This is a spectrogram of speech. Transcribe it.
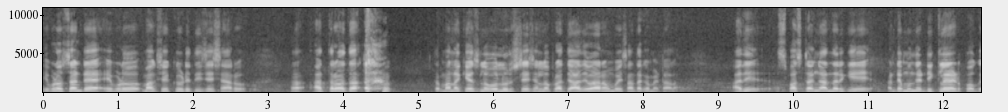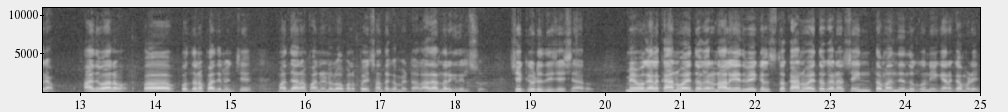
ఇప్పుడు వస్తుంటే ఇప్పుడు మాకు సెక్యూరిటీ తీసేసినారు. ఆ- ఆ తర్వాత మన కేసులో ఒల్లూరు స్టేషన్లో ప్రతి ఆదివారం పోయి సంతకం పెట్టాలి? అది స్పష్టంగా అందరికీ అంటే ముందే డిక్లేర్డ్ ప్రోగ్రామ్. ఆదివారం ప- పొద్దున పది నుంచి మధ్యాహ్నం పన్నెండు లోపల పోయి సంతకం పెట్టాలి. అది అందరికీ తెలుసు. సెక్యూరిటీ తీసేసినారు మేము ఒకవేళ కాన్వాయ్తో కానీ నాలుగైదు వెహికల్స్తో కాన్వాయ్తో కానీ వస్తే ఇంతమంది ఎందుకు నీకు వెనకబడి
